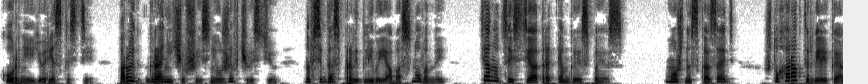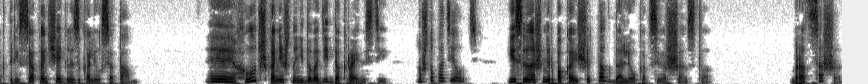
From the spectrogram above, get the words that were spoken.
Корни ее резкости, порой граничившие с неуживчивостью, но всегда справедливой и обоснованной, тянутся из театра МГСПС. Можно сказать, что характер великой актрисы окончательно закалился там. Эх, лучше, конечно, не доводить до крайностей. Но что поделать, если наш мир пока еще так далек от совершенства? Брат Саша,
